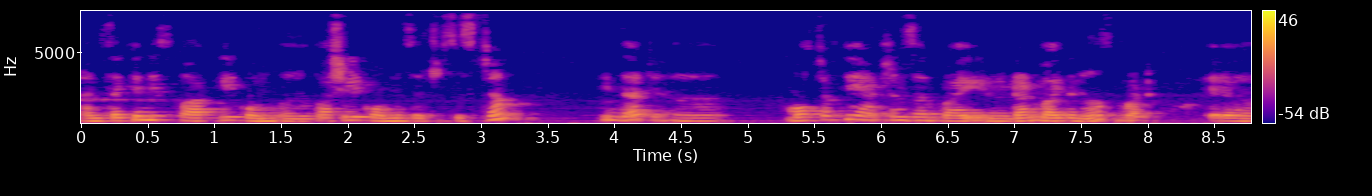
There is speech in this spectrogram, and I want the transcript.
and second is partly com uh, partially compensatory system in that uh, most of the actions are by uh, done by the nurse but uh,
